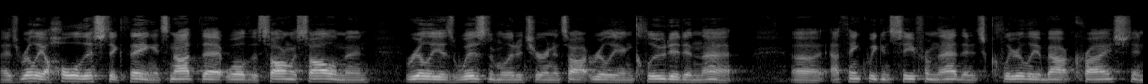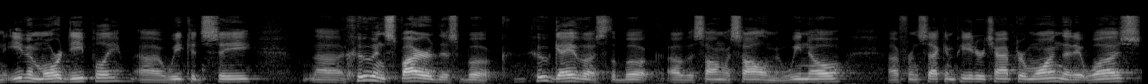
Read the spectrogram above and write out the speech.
It's really a holistic thing. It's not that, well, the Song of Solomon really is wisdom literature and it's not really included in that. Uh, I think we can see from that that it's clearly about Christ. And even more deeply, uh, we could see uh, who inspired this book. Who gave us the book of the Song of Solomon? We know uh, from 2 Peter chapter 1 that it was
